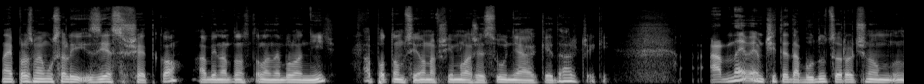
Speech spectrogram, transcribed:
najprv sme museli zjesť všetko, aby na tom stole nebolo nič a potom si ona všimla, že sú nejaké darčeky. A neviem, či teda budúcoročnom, um,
